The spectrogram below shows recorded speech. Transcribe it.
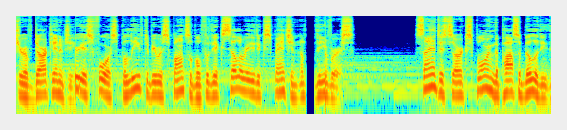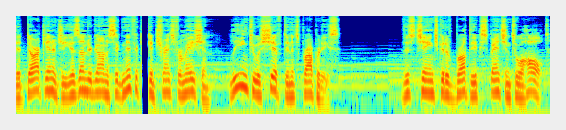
nature of dark energy, a mysterious force believed to be responsible for the accelerated expansion of the universe. Scientists are exploring the possibility that dark energy has undergone a significant transformation, leading to a shift in its properties. This change could have brought the expansion to a halt,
